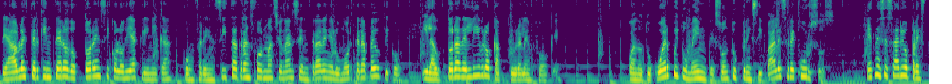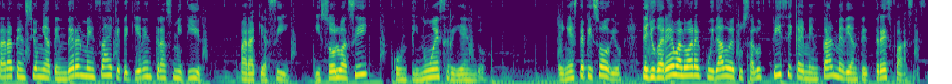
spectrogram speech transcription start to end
Te habla Esther Quintero, doctora en psicología clínica, conferencista transformacional centrada en el humor terapéutico y la autora del libro Captura el enfoque. Cuando tu cuerpo y tu mente son tus principales recursos, es necesario prestar atención y atender el mensaje que te quieren transmitir para que así, y solo así, continúes riendo. En este episodio te ayudaré a evaluar el cuidado de tu salud física y mental mediante tres fases.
